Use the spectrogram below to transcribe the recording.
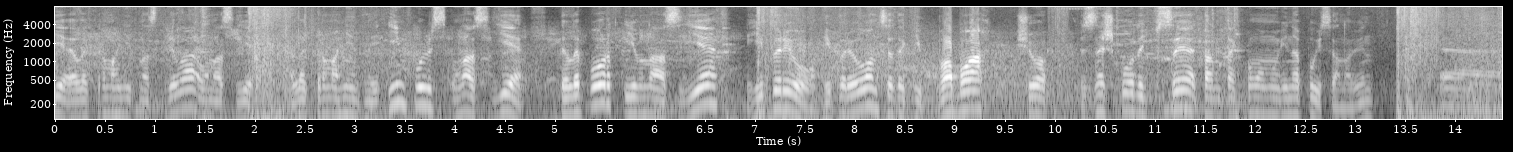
є електромагнітна стріла, у нас є електромагнітний імпульс, у нас є телепорт і в нас є Гіперіон. Гіперіон це такий бабах, що знешкодить все, там так, по-моєму, і написано. Він е-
